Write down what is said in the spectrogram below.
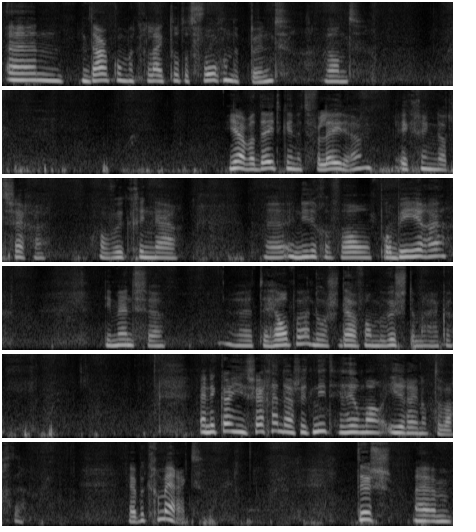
En daar kom ik gelijk tot het volgende punt. Want ja, wat deed ik in het verleden? Ik ging dat zeggen. Of ik ging daar uh, in ieder geval proberen die mensen uh, te helpen door ze daarvan bewust te maken. En ik kan je zeggen, daar zit niet helemaal iedereen op te wachten. heb ik gemerkt. Dus um,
